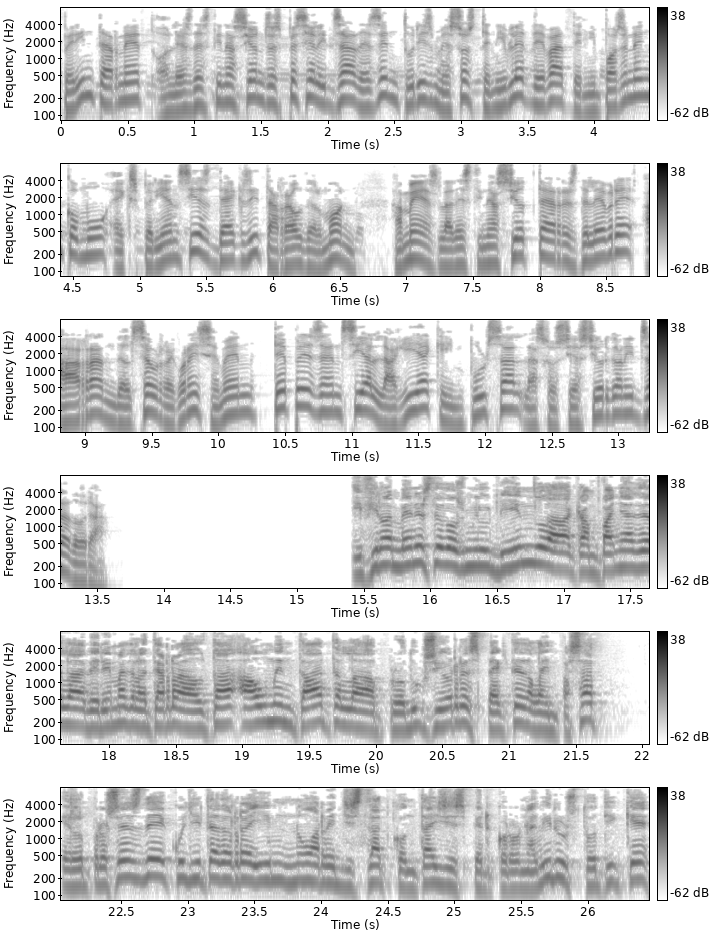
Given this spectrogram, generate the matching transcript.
per internet on les destinacions especialitzades en turisme sostenible debaten i posen en comú experiències d'èxit arreu del món. A més, la destinació Terres de l'Ebre, arran del seu reconeixement, té presència en la guia que impulsa l'associació organitzadora. I finalment, este 2020, la campanya de la verema de la Terra Alta ha augmentat la producció respecte de l'any passat. El procés de collita del raïm no ha registrat contagis per coronavirus, tot i que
